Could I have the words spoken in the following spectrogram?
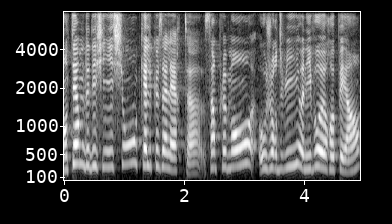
En termes de définition, quelques alertes. Simplement, aujourd'hui, au niveau européen,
